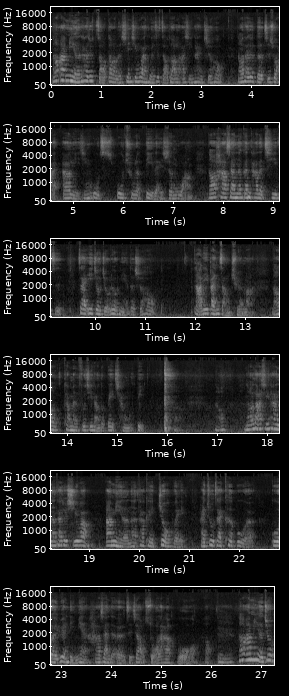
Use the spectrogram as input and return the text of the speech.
然后阿米尔他就找到了，千辛万苦也是找到拉辛汉之后。然后他就得知说，哎，阿里已经误误出了地雷身亡。然后哈山呢，跟他的妻子，在一九九六年的时候，塔利班掌权嘛，然后他们夫妻俩都被枪毙。然后，然后拉希汉呢，他就希望阿米尔呢，他可以救回还住在克布尔孤儿院里面哈山的儿子叫索拉伯，哦，嗯，然后阿米尔就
